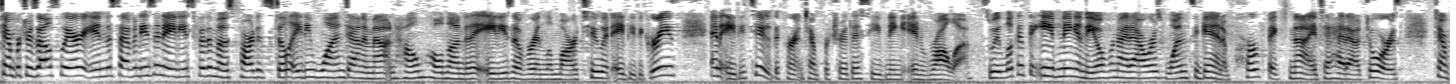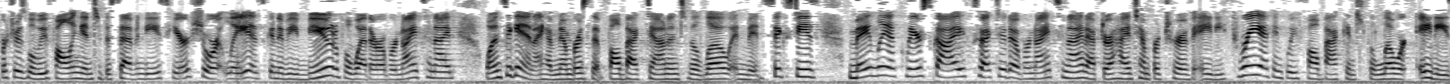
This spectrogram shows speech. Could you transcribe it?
Temperatures elsewhere in the 70s and 80s for the most part. It's still 81 down in Mountain Home. Hold on to the 80s over in Lamar, too, at 80 degrees, and 82 the current temperature this evening evening in Rolla. So we look at the evening and the overnight hours. Once again, a perfect night to head outdoors. Temperatures will be falling into the 70s here shortly. It's going to be beautiful weather overnight tonight. Once again, I have numbers that fall back down into the low and mid 60s. Mainly a clear sky expected overnight tonight after a high temperature of 83. I think we fall back into the lower 80s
